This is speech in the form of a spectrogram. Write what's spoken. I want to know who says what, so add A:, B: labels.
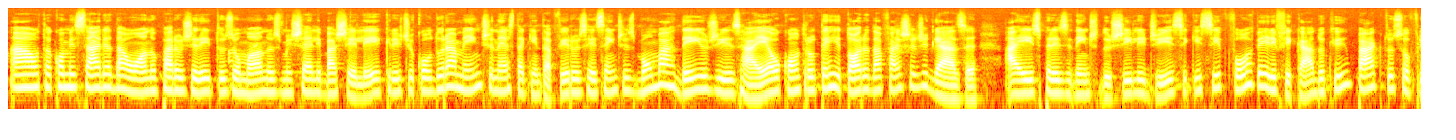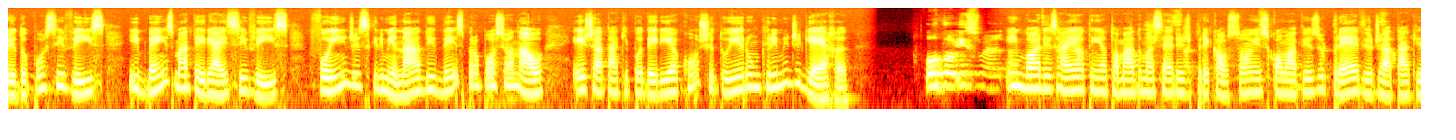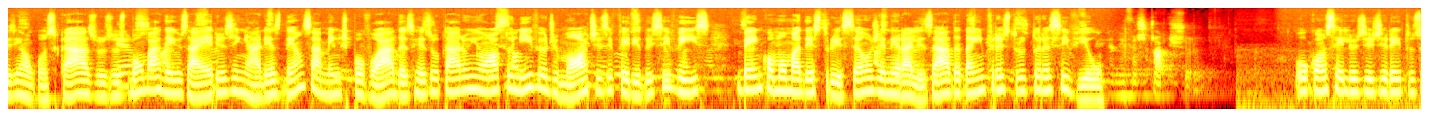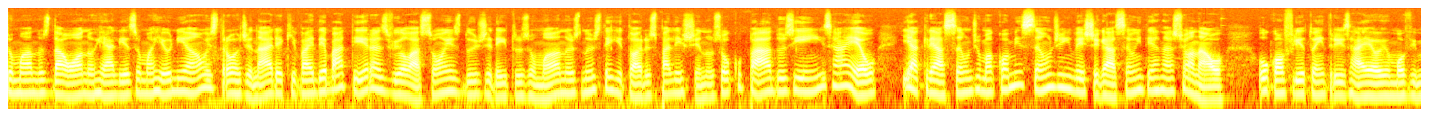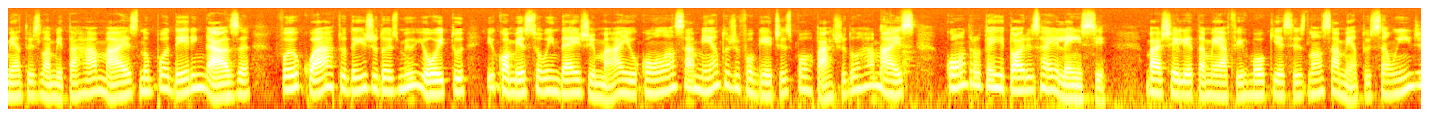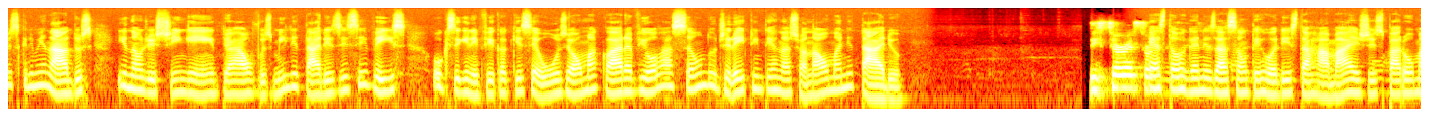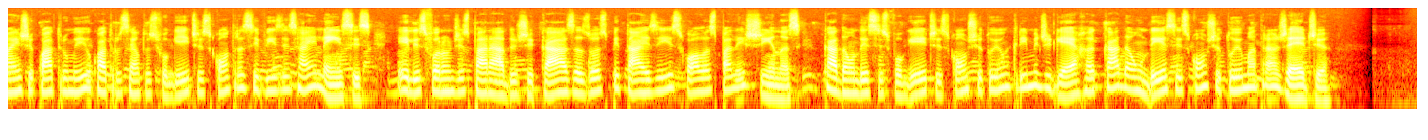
A: A alta comissária da ONU para os Direitos Humanos, Michelle Bachelet, criticou duramente nesta quinta-feira os recentes bombardeios de Israel contra o território da faixa de Gaza. A ex-presidente do Chile disse que, se for verificado que o impacto sofrido por civis e bens materiais civis foi indiscriminado e desproporcional, este ataque poderia constituir um crime de guerra. Embora Israel tenha tomado uma série de precauções, como aviso prévio de ataques em alguns casos, os bombardeios aéreos em áreas densamente povoadas resultaram em um alto nível de mortes e feridos civis, bem como uma destruição generalizada da infraestrutura civil. O Conselho de Direitos Humanos da ONU realiza uma reunião extraordinária que vai debater as violações dos direitos humanos nos territórios palestinos ocupados e em Israel e a criação de uma comissão de investigação internacional. O conflito entre Israel e o movimento islamita Hamas no poder em Gaza foi o quarto desde 2008 e começou em 10 de maio com o lançamento de foguetes por parte do Hamas contra o território israelense. Bachelet também afirmou que esses lançamentos são indiscriminados e não distinguem entre alvos militares e civis, o que significa que seu uso é uma clara violação do direito internacional humanitário. Esta organização terrorista Hamas disparou mais de 4.400 foguetes contra civis israelenses. Eles foram disparados de casas, hospitais e escolas palestinas. Cada um desses foguetes constitui um crime de guerra, cada um desses constitui uma tragédia.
